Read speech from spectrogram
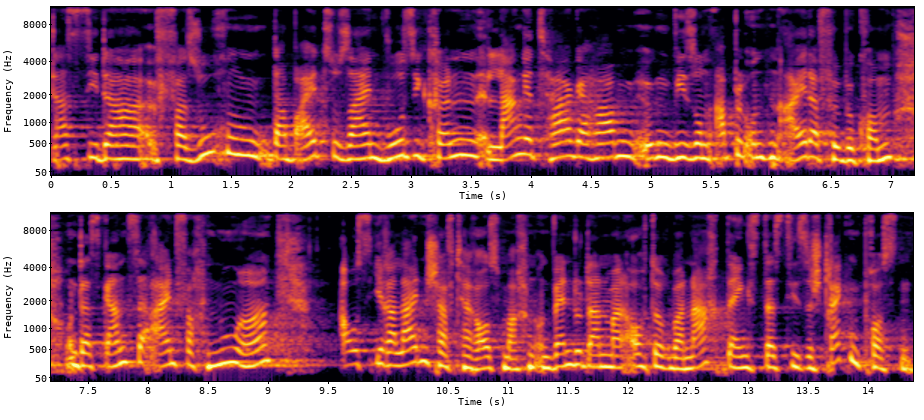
dass sie da versuchen, dabei zu sein, wo sie können, lange Tage haben, irgendwie so ein Appel und ein Ei dafür bekommen und das Ganze einfach nur aus ihrer Leidenschaft heraus machen. Und wenn du dann mal auch darüber nachdenkst, dass diese Streckenposten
